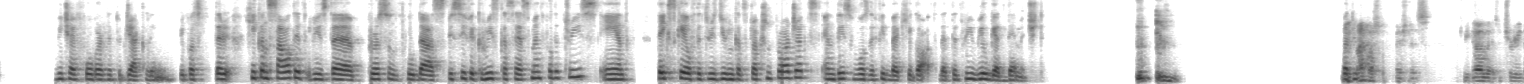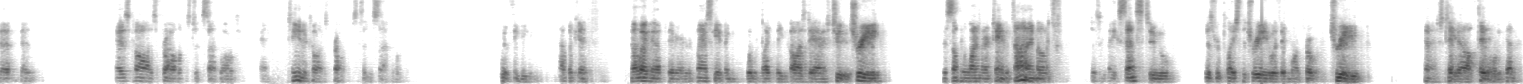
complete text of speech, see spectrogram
which I forwarded to Jacqueline, because there, he consulted with the person who does specific risk assessment for the trees and takes care of the trees during construction projects, and this was the feedback he got, that the tree will get damaged. But My question, Commissioner, is, we know that a tree that, that has caused problems to the sidewalk and continue to cause problems to the sidewalk. With the applicant, knowing that their landscaping would likely cause damage to the tree. Is something we want to entertain at the time of, does it make sense to just replace the tree with a more appropriate tree? And just take it off the table altogether?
